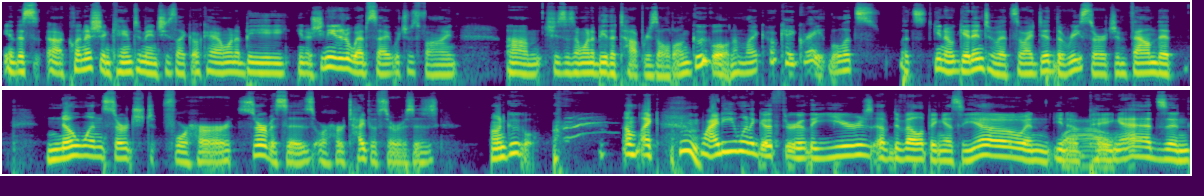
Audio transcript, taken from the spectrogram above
you know, this uh, clinician came to me and she's like, okay, I want to be, you know, she needed a website, which was fine. Um, she says, I want to be the top result on Google. And I'm like, okay, great. Well, let's, let's, you know, get into it. So I did the research and found that no one searched for her services or her type of services on Google. I'm like, Hmm. why do you want to go through the years of developing SEO and, you know, Wow. paying ads and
